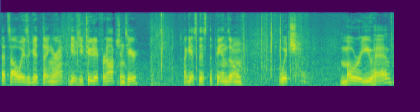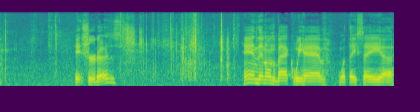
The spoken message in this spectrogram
That's always a good thing right? Gives you two different options here. I guess this depends on which mower you have. It sure does and then on the back we have what they say uh,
